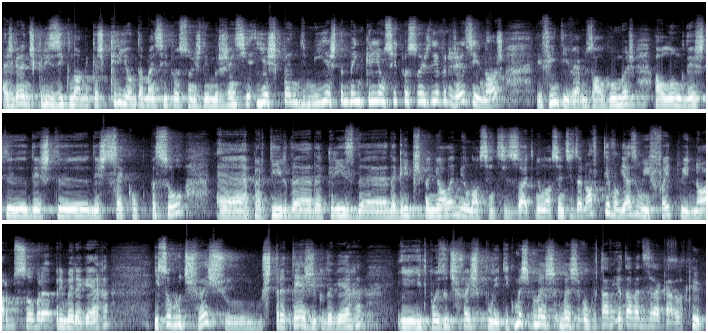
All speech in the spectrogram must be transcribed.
as grandes crises económicas criam também situações de emergência e as pandemias também criam situações de emergência. E nós, enfim, tivemos algumas ao longo deste, deste, deste século que passou, eh, a partir da, da crise da, da gripe espanhola em 1918-1919, que teve aliás um efeito enorme sobre a Primeira Guerra, e sobre o desfecho estratégico da guerra e, e, depois o desfecho político. Mas, mas, mas eu, estava, a dizer à Carla que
